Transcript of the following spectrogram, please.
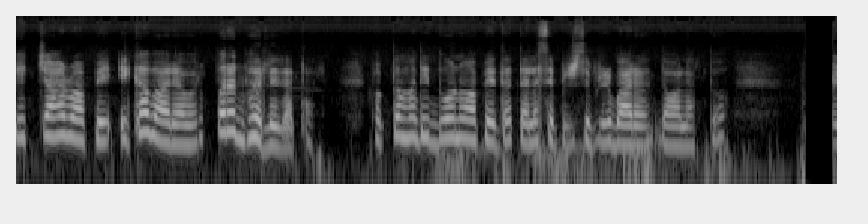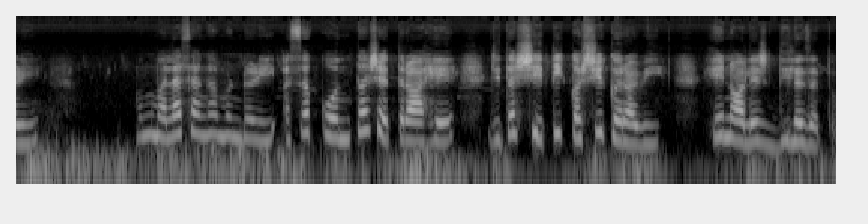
हे चार वाफे एका बाऱ्यावर परत भरले जातात. फक्त मध्ये दोन वाफे येतात त्याला सेपरेट सेपरेट बारं द्यावं लागतं. मंडळी मग मला सांगा मंडळी असं कोणतं क्षेत्र आहे जिथं शेती कशी करावी हे नॉलेज दिलं जातं?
